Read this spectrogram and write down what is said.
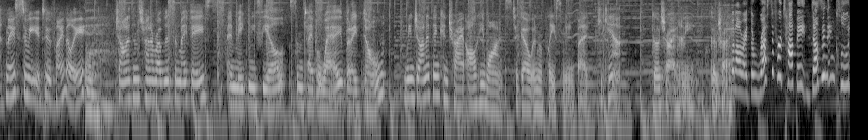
nice to meet you too, finally. Jonathan's trying to rub this in my face and make me feel some type of way, but I don't. I mean, Jonathan can try all he wants to go and replace me, but he can't. Go try, honey. Go try. But all right, the rest of her top eight doesn't include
